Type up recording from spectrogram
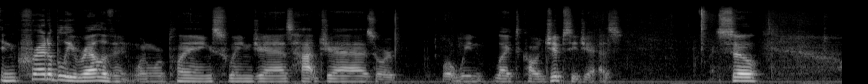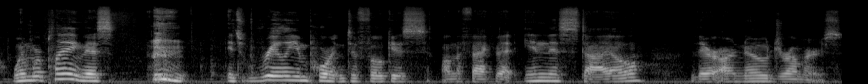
incredibly relevant when we're playing swing jazz, hot jazz, or what we like to call gypsy jazz. So when we're playing this, it's really important to focus on the fact that in this style, there are no drummers.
